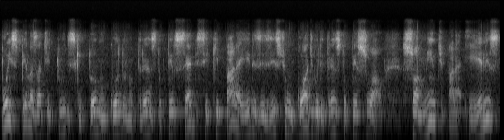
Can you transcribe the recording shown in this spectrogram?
pois pelas atitudes que tomam quando no trânsito, percebe-se que para eles existe um código de trânsito pessoal, somente para eles,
